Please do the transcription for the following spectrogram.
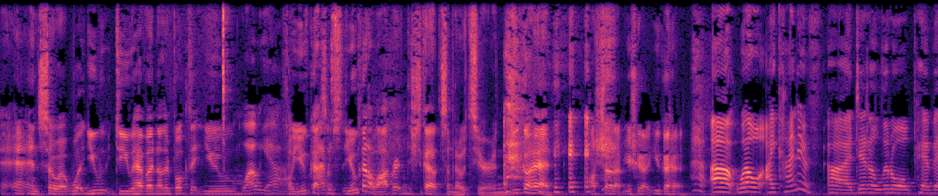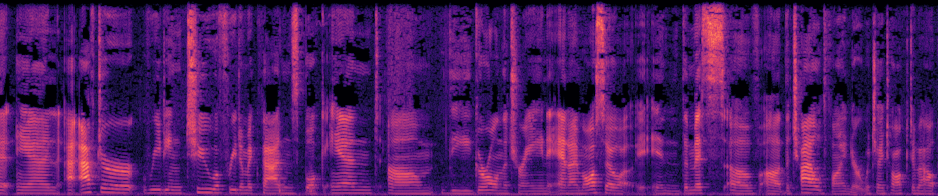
and, and, so, uh, what you do? You have another book that you? Well, yeah. Oh, you've got I some. Was... You've got a lot written. She's got some notes here, and you go ahead. I'll shut up. You should. You go ahead. Uh, well, I kind of uh, did a little pivot, and after reading two of Freida McFadden's book and um, the the girl on the train, and I'm also in the midst of uh, the Child Finder, which I talked about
